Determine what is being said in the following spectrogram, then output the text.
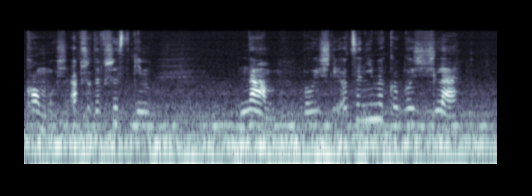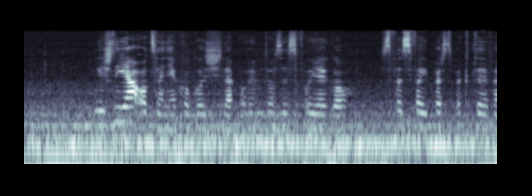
komuś, a przede wszystkim nam, bo jeśli ocenimy kogoś źle, jeśli ja ocenię kogoś źle, powiem to ze swojego, ze swojej perspektywy,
